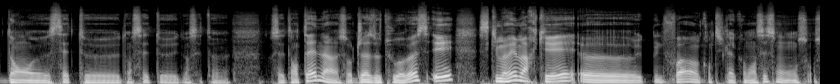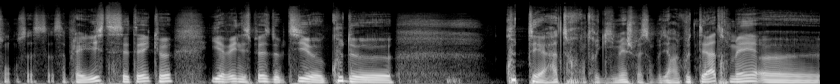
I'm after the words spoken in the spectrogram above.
dans euh, cette antenne sur Jazz de Two of Us. Et ce qui m'avait marqué une fois quand il a commencé sa, sa, playlist, c'était que il y avait une espèce de petit coup de coup de théâtre entre guillemets je sais pas si on peut dire un coup de théâtre mais euh,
